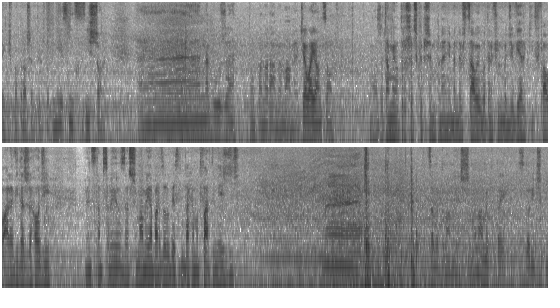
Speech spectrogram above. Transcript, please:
jakiś poproszek, tylko to nie jest nic zniszczone. Eee, na górze tą panoramę mamy działającą. Może tam ją troszeczkę przymknę, nie będę już cały, bo ten film będzie wielki, trwał, ale widać, że chodzi. Więc tam sobie ją zatrzymamy. Ja bardzo lubię z tym dachem otwartym jeździć. Eee, Co my tu mamy jeszcze? No mamy tutaj stoliczki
